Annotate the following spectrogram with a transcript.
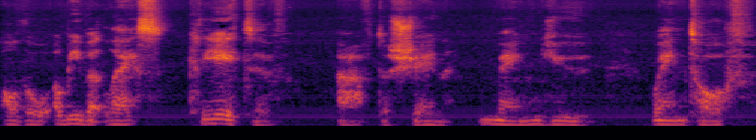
although a wee bit less creative after Shen Mengyu went off.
